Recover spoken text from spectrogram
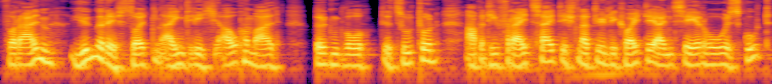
Vor allem Jüngere sollten eigentlich auch einmal irgendwo dazu tun. Aber die Freizeit ist natürlich heute ein sehr hohes Gut.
